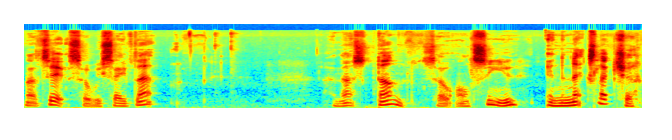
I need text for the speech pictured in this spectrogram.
that's it. So we save that. And that's done. So I'll see you in the next lecture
